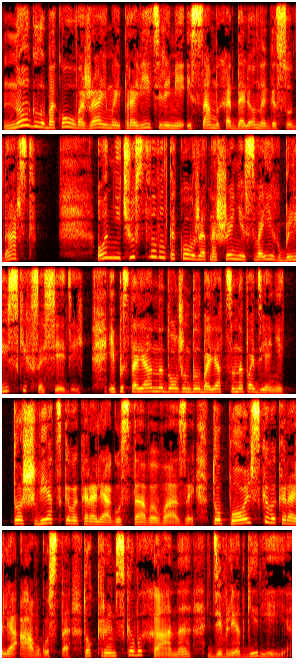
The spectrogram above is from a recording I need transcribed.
Но глубоко уважаемый правителями из самых отдаленных государств, он не чувствовал такого же отношения своих близких соседей и постоянно должен был бояться нападений то шведского короля Густава Вазы, то польского короля Августа, то крымского хана Девлет-Гирея.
